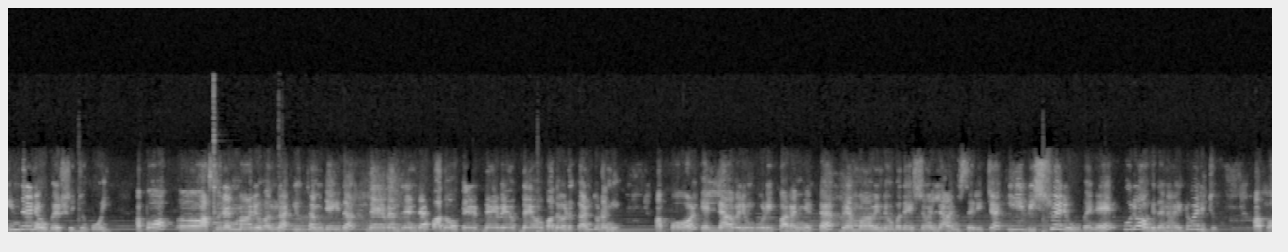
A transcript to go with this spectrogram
ഇന്ദ്രനെ ഉപേക്ഷിച്ചു പോയി. അപ്പോ അസുരന്മാര് വന്ന് യുദ്ധം ചെയ്ത് ദേവേന്ദ്രന്റെ പദമൊക്കെ ദേവ ദേവപദം എടുക്കാൻ തുടങ്ങി. അപ്പോൾ എല്ലാവരും കൂടി പറഞ്ഞിട്ട് ബ്രഹ്മാവിന്റെ ഉപദേശം എല്ലാം അനുസരിച്ച് ഈ വിശ്വരൂപനെ പുരോഹിതനായിട്ട് വരിച്ചു. അപ്പോ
